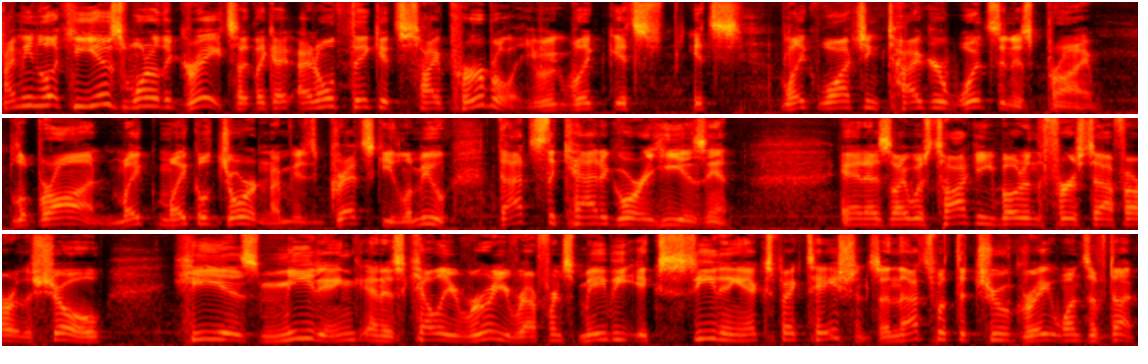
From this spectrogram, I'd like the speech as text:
I mean, look, he is one of the greats. Like, I, I don't think it's hyperbole. Like, it's it's like watching Tiger Woods in his prime, LeBron, Mike, Michael Jordan. I mean, Gretzky, Lemieux. That's the category he is in. And as I was talking about in the first half hour of the show, he is meeting, and as Kelly Rudy referenced, maybe exceeding expectations. And that's what the true great ones have done.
